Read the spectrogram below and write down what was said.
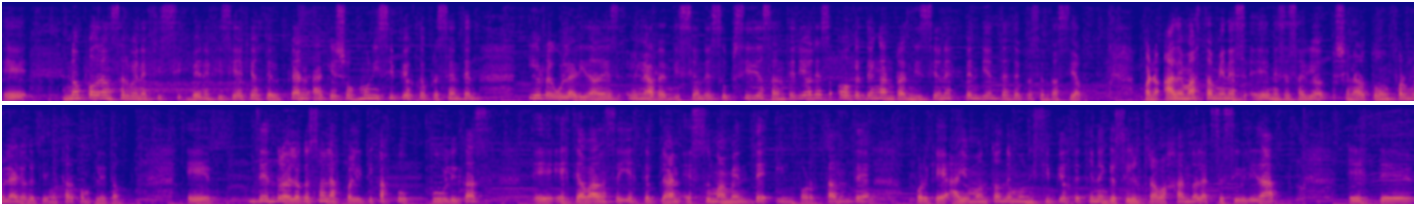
Eh, no podrán ser benefici- beneficiarios del plan aquellos municipios que presenten irregularidades en la rendición de subsidios anteriores o que tengan rendiciones pendientes de presentación. Bueno, además también es eh, necesario llenar todo un formulario que tiene que estar completo. Eh, dentro de lo que son las políticas públicas, este avance y este plan es sumamente importante porque hay un montón de municipios que tienen que seguir trabajando la accesibilidad este,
